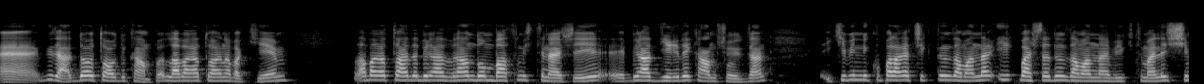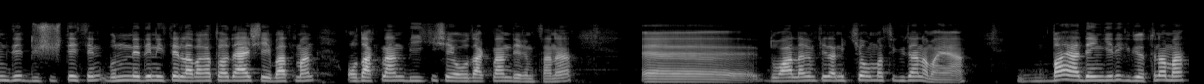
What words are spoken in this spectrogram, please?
ee, güzel 4 ordu kampı. Laboratuvarına bakayım. Laboratuvarda biraz random basmışsın her şeyi. Ee, biraz geride kalmış o yüzden. 2000'li kupalara çıktığın zamanlar ilk başladığın zamanlar büyük ihtimalle şimdi düşüştesin. Bunun nedeni ise laboratuvarda her şeyi basman. Odaklan bir iki şeye odaklan derim sana. Ee, duvarların filan iki olması güzel ama ya. Baya dengeli gidiyorsun ama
